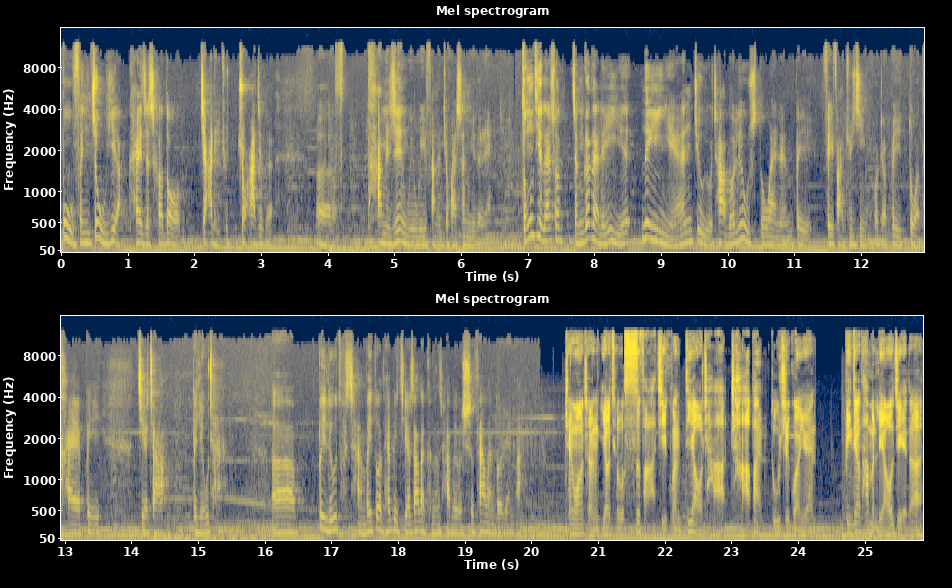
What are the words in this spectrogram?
不分昼夜开着车到家里去抓这个，呃，他们认为违反了计划生育的人。总体来说，整个在临沂那一年就有差不多六十多万人被非法拘禁，或者被堕胎、被结扎、被流产，呃，被流产、被堕胎、被结扎的可能差不多有十三万多人吧。陈光诚要求司法机关调查查办渎职官员，并将他们了解的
